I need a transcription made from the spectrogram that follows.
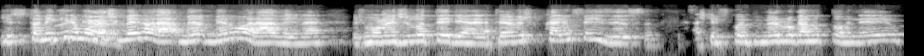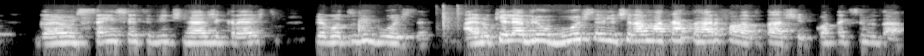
Isso também cria momentos memoráveis, né? Os momentos de loteria, né? Tem uma vez que o Calil fez isso. Acho que ele ficou em primeiro lugar no torneio, ganhou uns 100, 120 reais de crédito, pegou tudo em booster. Aí no que ele abriu o booster, ele tirava uma carta rara e falava, tá, Chico, quanto é que você me dá?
